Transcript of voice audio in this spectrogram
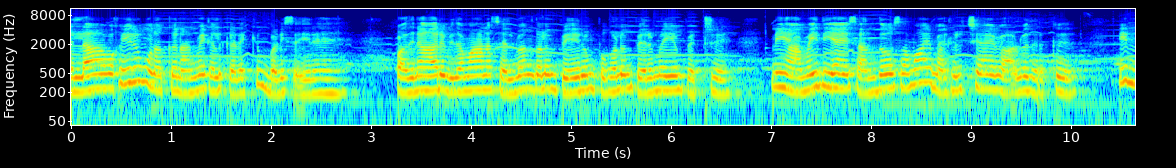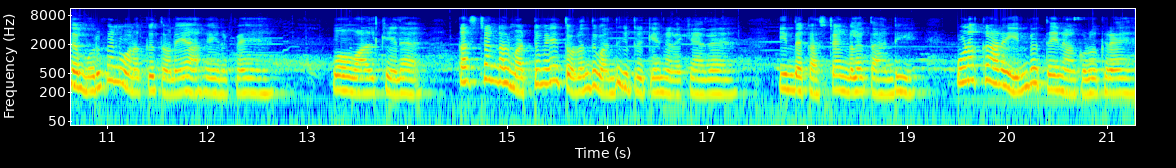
எல்லா வகையிலும் உனக்கு நன்மைகள் கிடைக்கும்படி செய்கிறேன் பதினாறு விதமான செல்வங்களும் பேரும் புகழும் பெருமையும் பெற்று நீ அமைதியாய் சந்தோஷமாய் மகிழ்ச்சியாய் வாழ்வதற்கு இந்த முருகன் உனக்கு துணையாக இருப்பேன். உன் வாழ்க்கையில் கஷ்டங்கள் மட்டுமே தொடர்ந்து வந்துக்கிட்டு இருக்கேன்னு நினைக்காத. இந்த கஷ்டங்களை தாண்டி உனக்கான இன்பத்தை நான் கொடுக்குறேன்.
